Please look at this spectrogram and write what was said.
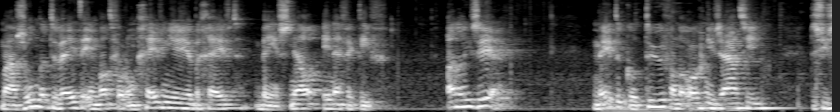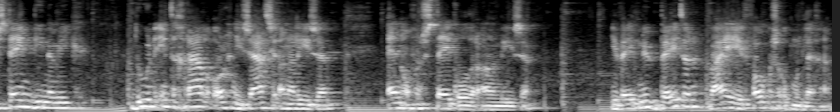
Maar zonder te weten in wat voor omgeving je je begeeft, ben je snel ineffectief. Analyseer. Meet de cultuur van de organisatie, de systeemdynamiek, doe een integrale organisatieanalyse en of een stakeholderanalyse. Je weet nu beter waar je je focus op moet leggen.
